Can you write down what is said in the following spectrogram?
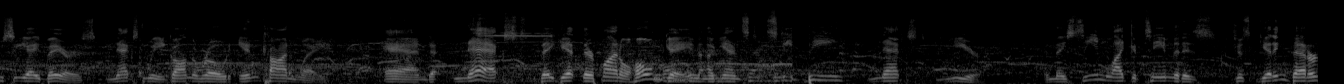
UCA Bears next week on the road in Conway. And next, they get their final home game against Steve B next year. And they seem like a team that is just getting better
